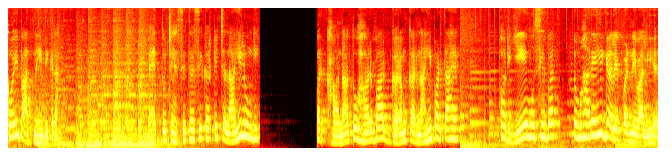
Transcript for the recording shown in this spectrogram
कोई बात नहीं दिख रहा। मैं तो जैसे तैसे करके चला ही लूँगी। पर खाना तो हर बार गरम करना ही पड़ता है। और ये मुसीबत तुम्हारे ही गले पड़ने वाली है।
